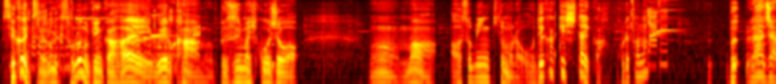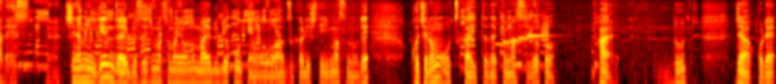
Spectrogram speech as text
世界につなぐ空の玄関。はい。ウェルカムブス島飛行場。うん。まあ遊びに来てもらうお出かけしたいか。これかな。ブラジャーです。ちなみに現在、ブス島様用のマイル旅行券をお預かりしていますので、こちらもお使いいただけますよと。はい。どじゃあこれ、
